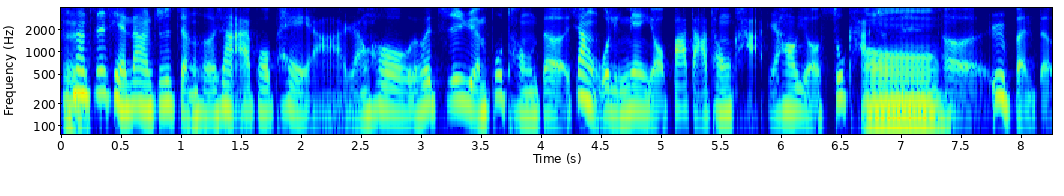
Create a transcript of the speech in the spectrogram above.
嗯、那之前当然就是整合像 Apple Pay 啊，然后也会支援不同的，像我里面有八达通卡，然后有苏卡，就是、哦、呃日本的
